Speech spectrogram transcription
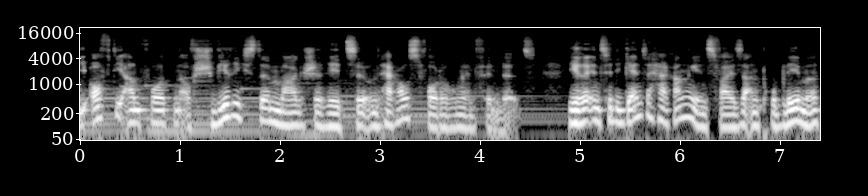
die oft die Antworten auf schwierigste magische Rätsel und Herausforderungen findet. Ihre intelligente Herangehensweise an Probleme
